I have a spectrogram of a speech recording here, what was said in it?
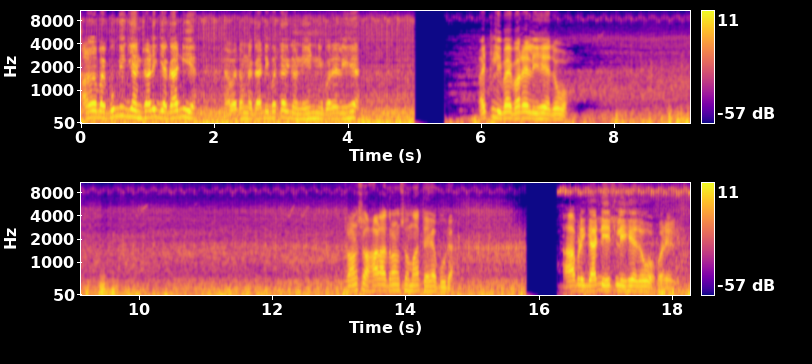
હાલો તો ભાઈ પૂગી ગયા ને ચડી ગયા ગાડીએ. ને હવે તમને ગાડી બતાવી દો નીણની ભરેલી છે. એટલી ભાઈ ભરેલી છે જોવો ત્રણસો, સાડા ત્રણસો માથે છે પૂરા. આપણી ગાડી એટલી છે જોવો ભરેલી.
